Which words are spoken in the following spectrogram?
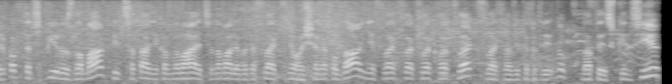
Гіркоптер спіру зламав, під сатаніком намагається навалювати флек, в нього ще на колдауні. Флек, флек, флек, флек, флек, флек на Вітепетрі. Ну, натис в кінці.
